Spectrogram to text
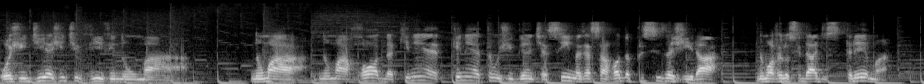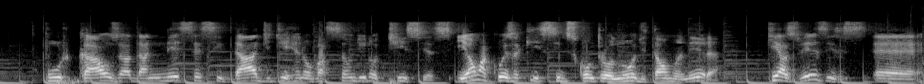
Hoje em dia a gente vive numa numa numa roda que nem é que nem é tão gigante assim, mas essa roda precisa girar numa velocidade extrema por causa da necessidade de renovação de notícias. E é uma coisa que se descontrolou de tal maneira que às vezes é,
